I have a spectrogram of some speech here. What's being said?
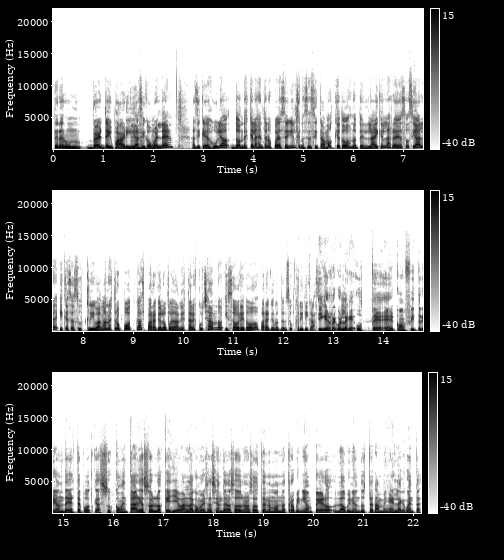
tener un birthday party así como el de él. Así que Julio, ¿dónde es que la gente nos puede seguir? Que necesitamos que todos nos den like en las redes sociales y que se suscriban a nuestro podcast para que lo puedan estar escuchando y sobre todo para que nos den sus críticas. Y que recuerde que usted es el confitrión de este podcast. Sus comentarios son los que llevan la conversación de nosotros. Nosotros tenemos nuestra opinión, pero la opinión de usted también es la que cuenta.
